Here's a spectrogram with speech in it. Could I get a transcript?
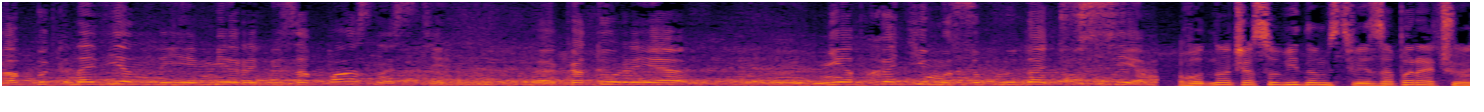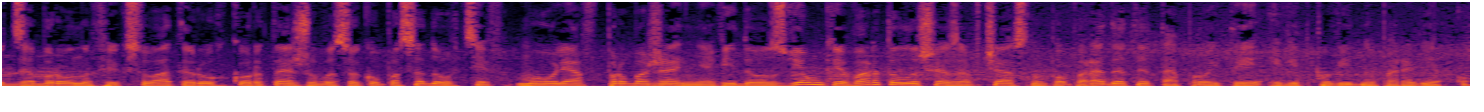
обыкновенные меры безопасности, э, которые э, необходимо соблюдать всем. Водночас у відомстві заперечують заборону фіксувати рух кортежу високопосадовців. Мовляв, про бажання відеозйомки варто лише завчасно попередити та пройти відповідну перевірку.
